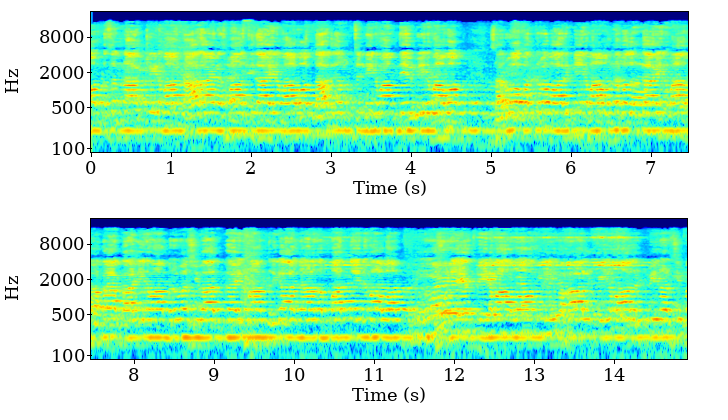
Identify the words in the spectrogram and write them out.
ओम प्रसन्नाक्षी नमः नारायण समास्थिताय नमः ओम दारिद्र्यमुच्चनी नमः देवी नमः ओम सर्वपत्रवारिणी नमः ओम नमदत्ताय नमः महाकाली नमः ब्रह्मशिवात्मकाय नमः त्रिकाज्ञानसम्पादनाय नमः ओम महालक्ष्मी दर्शिप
